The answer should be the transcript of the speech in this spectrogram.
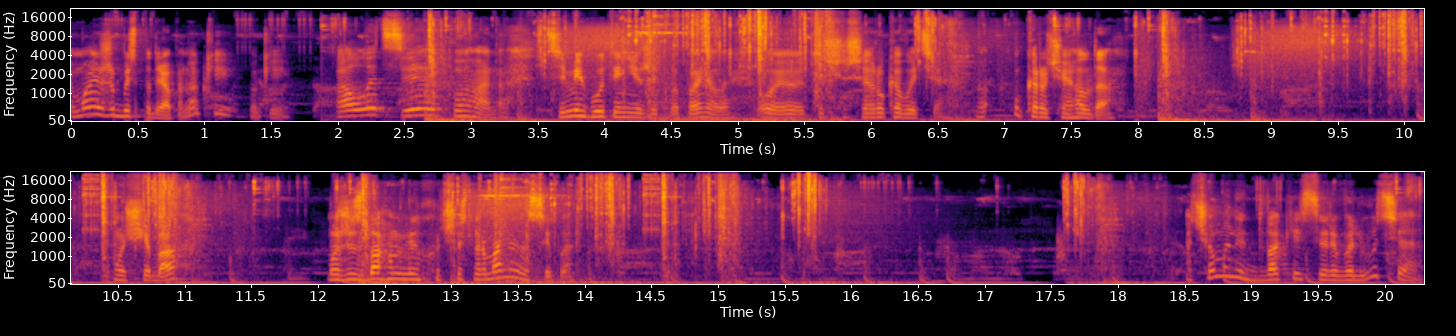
Майже без подряпин, окей, окей. Але це погано. Це міг бути ніжик, ви поняли? Ой, точніше, рукавиця. Ну, коротше, галда. Ось ще баг. Може з багом він хоч щось нормальне насипе? А чому в мене два кейси революція?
